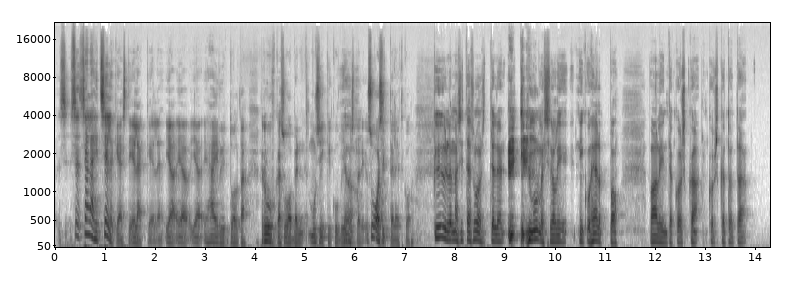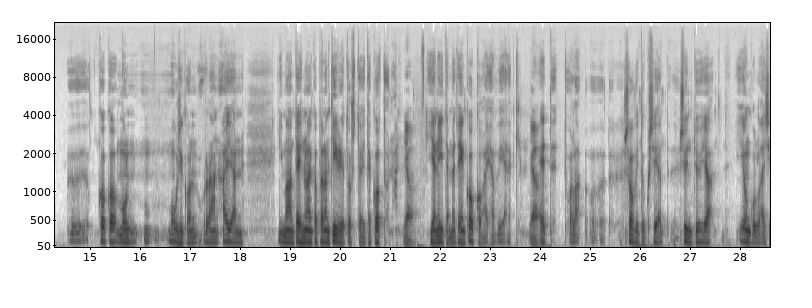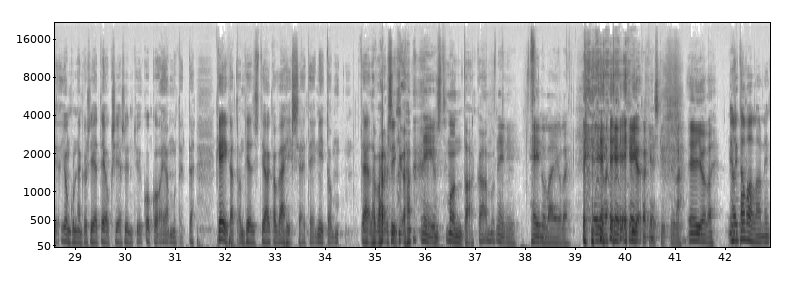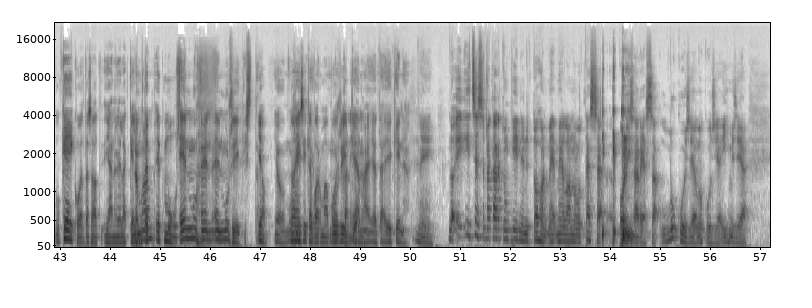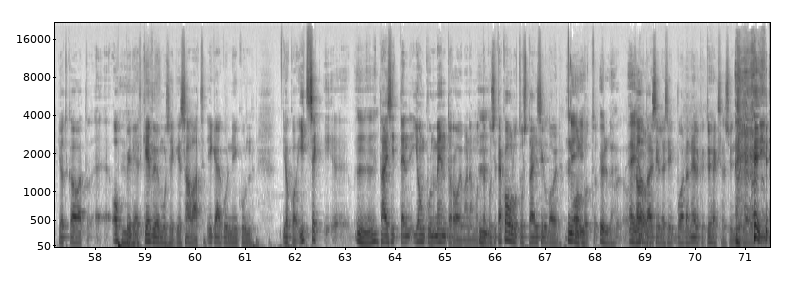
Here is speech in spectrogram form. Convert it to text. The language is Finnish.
sä, sä lähdit selkeästi eläkkeelle ja, ja, ja, ja häivyit tuolta Ruuhka-Suomen musiikkikuvioista. Joo. Suositteletko? Kyllä mä sitä suosittelen. Mulle se oli niin kuin helppo valinta, koska, koska tota, koko mun muusikon uran ajan niin mä oon tehnyt aika paljon kirjoitustöitä kotona. Joo. Ja niitä mä teen koko ajan vieläkin. Joo. Että tuolla sovituksia syntyy ja jonkunlaisia, jonkunnäköisiä teoksia syntyy koko ajan, mutta että keikat on tietysti aika vähissä, että ei niitä ole täällä varsinkaan niin just. montaakaan. Mutta... Niin, niin. Heinola ei ole, ei ole ke- keikkakeskittymä. ei ole. Eli no, tavallaan niin kuin keikoilta sä oot jäänyt eläkkeelle, no, mutta et, et muusta. En, en, en musiikista. Joo, Joo musiikkia, no ei sitä varmaan voikaan Musiikkia mä en jätä ikinä. Niin. No itse asiassa mä tartun kiinni nyt tohon. Me, meillä on ollut tässä podisarjassa lukuisia lukuisia ihmisiä, jotka ovat oppineet mm. kevyen musiikin salat ikään kuin, niin kuin joko itse mm. tai sitten jonkun mentoroimana, mutta mm. kun sitä koulutusta ei silloin niin, ollut kyllä. Ei kaltaisillesi ollut. vuonna 1949 syntyneille, niin,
